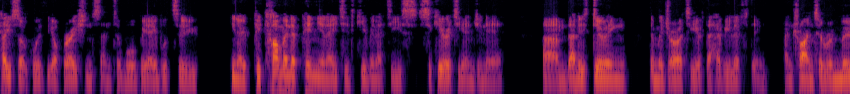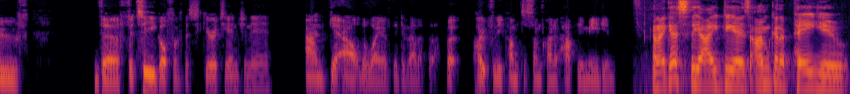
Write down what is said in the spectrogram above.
KSOC with the operations center will be able to you know, become an opinionated Kubernetes security engineer um, that is doing the majority of the heavy lifting and trying to remove the fatigue off of the security engineer and get out the way of the developer, but hopefully come to some kind of happy medium. And I guess the idea is I'm going to pay you,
